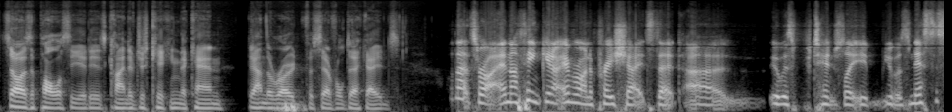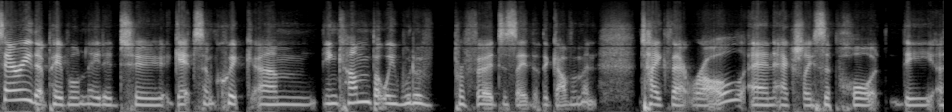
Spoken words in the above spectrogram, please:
So as a policy, it is kind of just kicking the can down the road for several decades. Well, that's right, and I think you know everyone appreciates that. Uh, it was potentially it, it, was necessary that people needed to get some quick um, income, but we would have preferred to see that the government take that role and actually support the uh,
